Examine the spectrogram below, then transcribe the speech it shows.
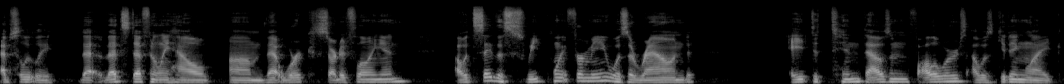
absolutely. That that's definitely how um, that work started flowing in. I would say the sweet point for me was around eight to 10,000 followers. I was getting like,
